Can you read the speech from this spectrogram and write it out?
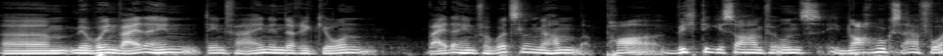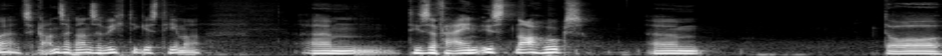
Ähm, wir wollen weiterhin den Verein in der Region weiterhin verwurzeln. Wir haben ein paar wichtige Sachen für uns im Nachwuchs auch vor. Das ist ein ganz, ganz wichtiges Thema. Ähm, dieser Verein ist Nachwuchs. Ähm, da,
